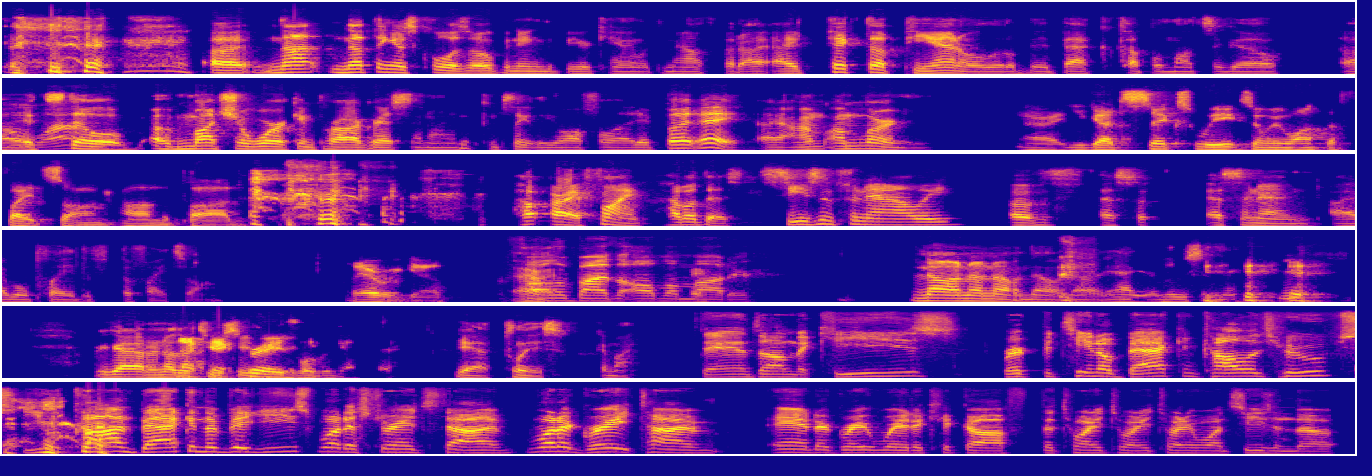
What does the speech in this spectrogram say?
uh, not nothing as cool as opening the beer can with the mouth, but I, I picked up piano a little bit back a couple months ago. Uh, oh, it's wow. still a, much a work in progress, and I'm completely awful at it. But hey, I, I'm I'm learning. All right, you got six weeks, and we want the fight song on the pod. All right, fine. How about this season finale of S- SNN? I will play the, the fight song. There we go. Followed right. by the alma mater. No, no, no, no, no. Yeah, you're losing me. we got another two seasons before we get there. Yeah, please, come on. Stands on the keys. Rick Pitino back in college hoops. UConn back in the Big East. What a strange time. What a great time and a great way to kick off the 2020-21 season, though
